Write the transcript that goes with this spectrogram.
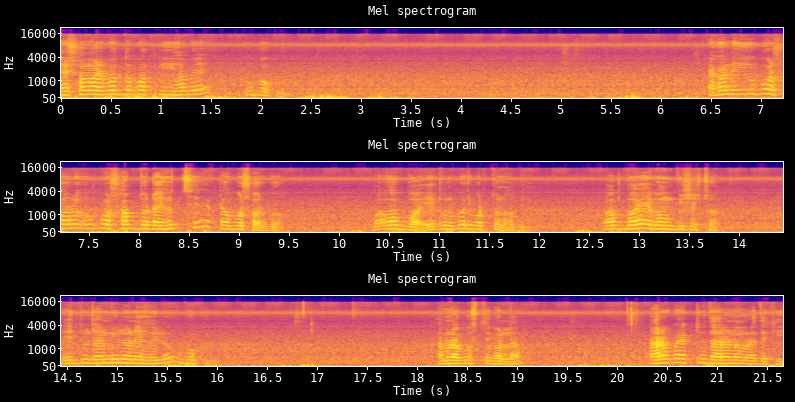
এর সমাসবদ্ধ পদ কি হবে? উপকূল। এখন এই উপসর্গ উপশব্দটাই হচ্ছে একটা উপসর্গ বা অব্যয়, এর কোনো পরিবর্তন হবে না। অব্যয় এবং বিশেষ্য এই দুটার মিলনে হইল উপকূল। আমরা বুঝতে পারলাম। আরও কয়েকটি উদাহরণ আমরা দেখি।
